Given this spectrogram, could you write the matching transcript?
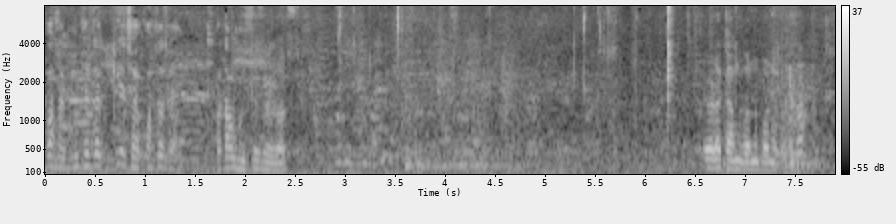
कस्तो मिठो त के छ कस्तो छ? बताउनु। मिठो छ रस एउटा काम गर्नुपर्ने। हुन्छ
